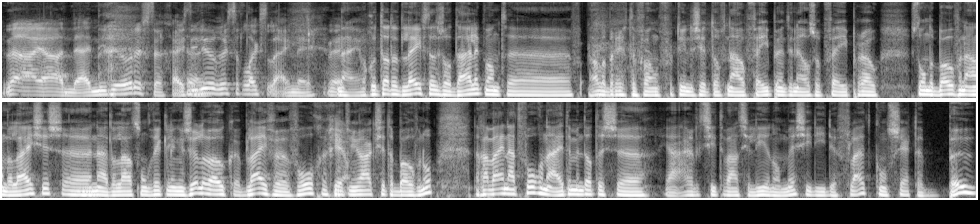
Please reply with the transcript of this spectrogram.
Nou ja, nee, niet heel rustig. Hij is niet heel rustig langs de lijn, nee. nee. Nee, maar goed, dat het leeft, dat is wel duidelijk. Want eh, alle berichten van Fortuna zitten of nou op v.nl of op V Pro stonden bovenaan de lijstjes. Eh, nou, de laatste ontwikkelingen zullen we ook blijven volgen. Geert Ja. Jaak zit er bovenop. Dan gaan wij naar het volgende item. En dat is eh, ja, eigenlijk de situatie Lionel Messi... die de fluitconcerten beu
